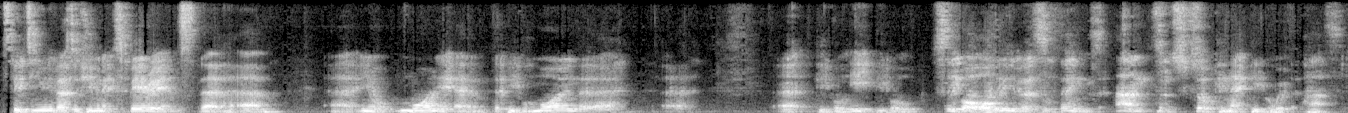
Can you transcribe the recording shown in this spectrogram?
speak to universal human experience that um, uh, you know mourn um, that people mourn that uh, uh, people eat, people sleep, all, all the universal things, and sort of, sort of connect people with the past.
